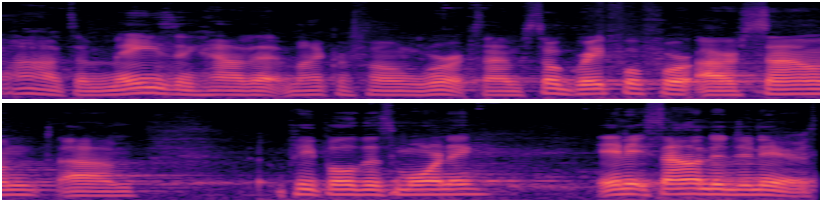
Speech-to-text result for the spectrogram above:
Wow, it's amazing how that microphone works. I'm so grateful for our sound um, people this morning. Any sound engineers,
